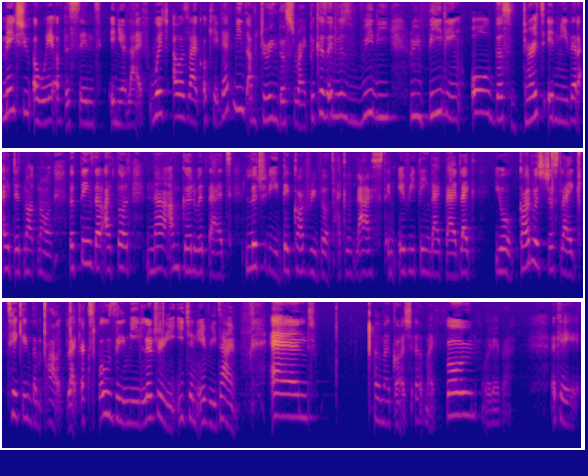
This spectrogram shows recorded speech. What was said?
makes you aware of the sins in your life, which I was like, okay, that means I'm doing this right because it was really revealing all this dirt in me that I did not know. The things that I thought, nah, I'm good with that. Literally, they got revealed, like lust and everything like that. Like, yo, God was just like taking them out, like exposing me literally each and every time. And oh my gosh, uh, my phone, whatever. Okay,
